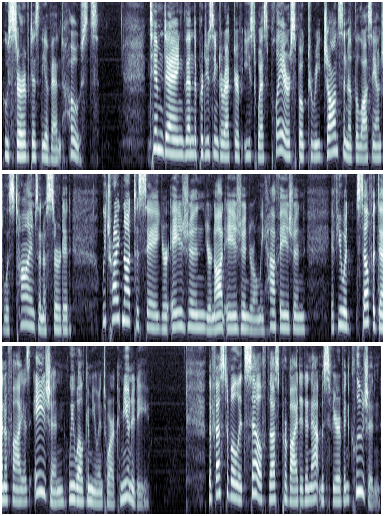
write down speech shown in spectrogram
who served as the event hosts. Tim Dang, then the producing director of East West Players, spoke to Reed Johnson of the Los Angeles Times and asserted, We tried not to say you're Asian, you're not Asian, you're only half Asian. If you would self identify as Asian, we welcome you into our community. The festival itself thus provided an atmosphere of inclusion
